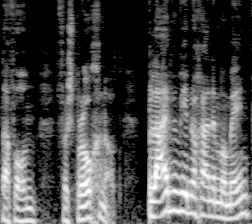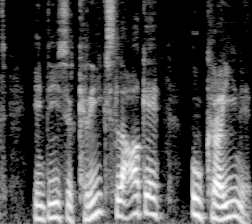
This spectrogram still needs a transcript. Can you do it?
davon versprochen hat. Bleiben wir noch einen Moment in dieser Kriegslage Ukraine.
